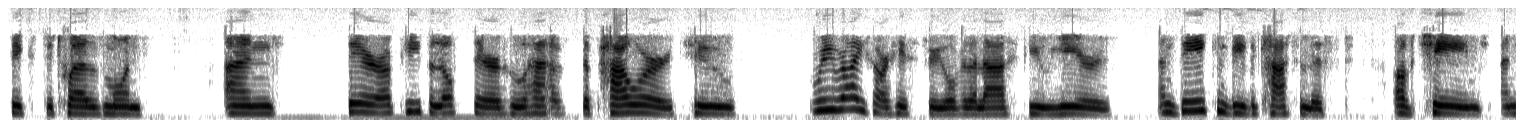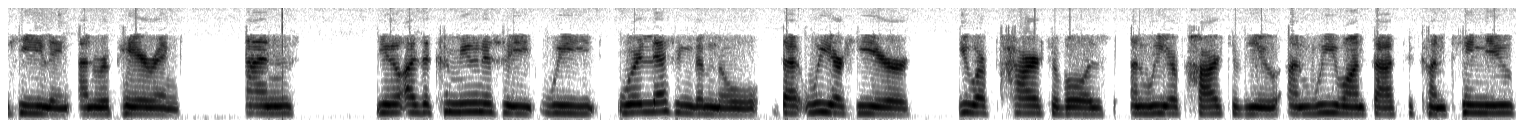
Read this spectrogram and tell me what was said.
six to 12 months. And there are people up there who have the power to rewrite our history over the last few years. And they can be the catalyst of change and healing and repairing. And, you know, as a community, we, we're letting them know that we are here. You are part of us and we are part of you. And we want that to continue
